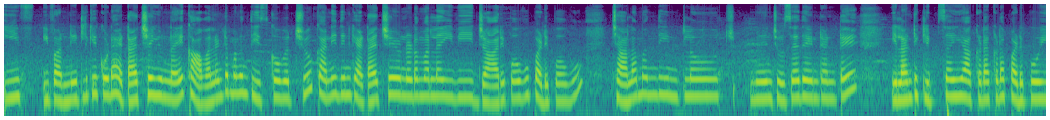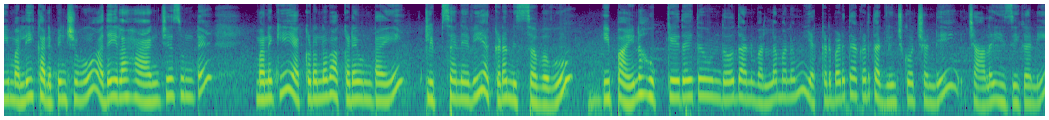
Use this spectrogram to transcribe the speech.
ఈ ఇవన్నిటికి కూడా అటాచ్ అయ్యి ఉన్నాయి. కావాలంటే మనం తీసుకోవచ్చు. కానీ దీనికి అటాచ్ అయ్యి ఉండడం వల్ల ఇవి జారిపోవు పడిపోవు. చాలామంది ఇంట్లో మేము చూసేది ఏంటంటే ఇలాంటి క్లిప్స్ అయ్యి అక్కడక్కడ పడిపోయి మళ్ళీ కనిపించవు. అదే ఇలా హ్యాంగ్ చేసి ఉంటే మనకి ఎక్కడున్నవి అక్కడే ఉంటాయి. క్లిప్స్ అనేవి ఎక్కడ మిస్ అవ్వవు. ఈ పైన హుక్ ఏదైతే ఉందో దానివల్ల మనం ఎక్కడ పడితే అక్కడ తగిలించుకోవచ్చండి. చాలా ఈజీగాని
